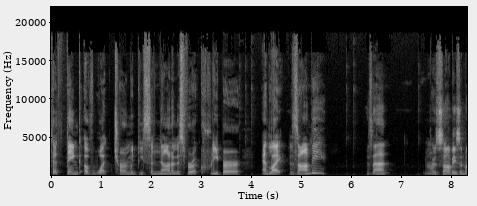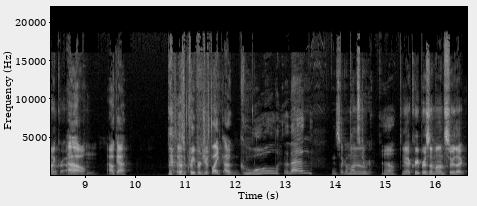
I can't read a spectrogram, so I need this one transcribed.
to think of what term would be synonymous for a creeper and like zombie? Is that There's zombies in Minecraft. Oh. Okay. So is a creeper just like a ghoul then? It's like a monster. Oh. Yeah, creeper's a monster that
